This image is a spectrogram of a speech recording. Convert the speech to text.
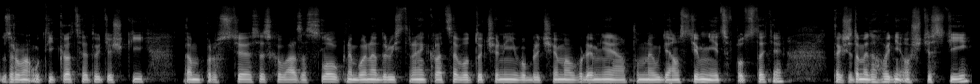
zrovna u té klece je to těžký, tam prostě se schová za sloup nebo je na druhé straně klece otočený v obličem a ode mě, já tam neudělám s tím nic v podstatě, takže tam je to hodně o štěstí.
